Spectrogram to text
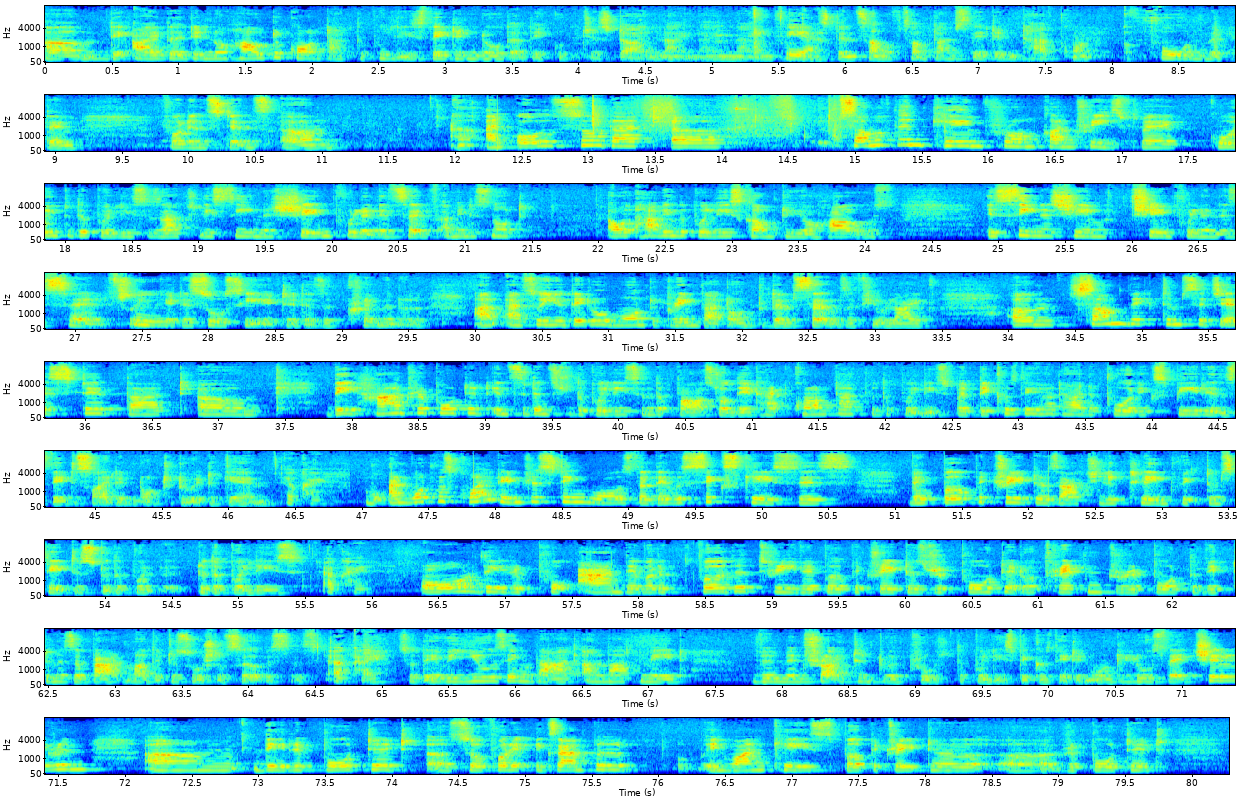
um, they either didn't know how to contact the police. They didn't know that they could just dial nine nine nine. For Yeah. instance, some of sometimes they didn't have con- a phone with them. For instance, um, uh, and also that uh, some of them came from countries where going to the police is actually seen as shameful in itself. I mean, it's not having the police come to your house is seen as shame, shameful in itself. So you get associated as a criminal, and and so you they don't want to bring that onto themselves, if you like. Um, some victims suggested that. Um, they had reported incidents to the police in the past or they'd had contact with the police but because they had had a poor experience they decided not to do it again Okay. and what was quite interesting was that there were six cases where perpetrators actually claimed victim status to the pol- to the police Okay. or they report and there were a further three where perpetrators reported or threatened to report the victim as a bad mother to social services Okay. so they were using that, and that made women frightened to approach the police because they didn't want to lose their children. Um, they reported, uh, so for example, in one case, perpetrator uh, reported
